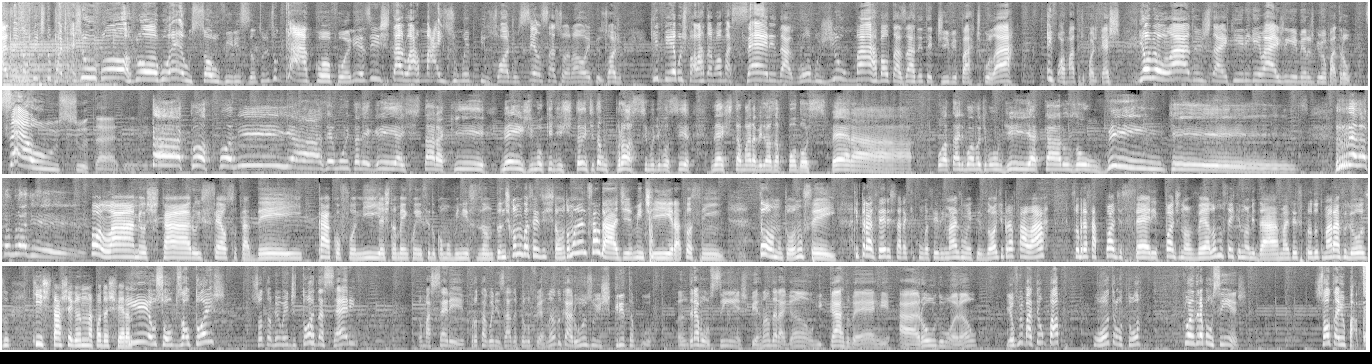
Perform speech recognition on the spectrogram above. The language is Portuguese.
fazeres ouvintes do podcast Humor Globo. Eu sou o Vinícius Antunes, o Cacofonias, e está no ar mais um episódio, um sensacional episódio que viemos falar da nova série da Globo, Gilmar Baltazar Detetive Particular em formato de podcast. E ao meu lado está aqui ninguém mais, ninguém menos que o meu patrão, Celso Tadei. Cacofonias! É muita alegria estar aqui, mesmo que distante, tão próximo de você, nesta maravilhosa podosfera. Boa tarde, boa noite, bom dia, caros ouvintes! Renato Andrade! Olá, meus caros Celso Tadei, Cacofonias, também conhecido como Vinícius Antunes. Como vocês estão? Eu tô morrendo de saudade. Mentira, tô sim. Tô ou não tô? Não sei. Que prazer estar aqui com vocês em mais um episódio para falar sobre essa pod-série, pod-novela, não sei que nome dar, mas esse produto maravilhoso que está chegando na podosfera. E eu sou um dos autores, sou também o editor da série é uma série protagonizada pelo Fernando Caruso, escrita por André Bolsinhas, Fernando Aragão, Ricardo VR, Haroldo Mourão. E eu fui bater um papo com outro autor, que é o André Bolsinhas. Solta aí o papo.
